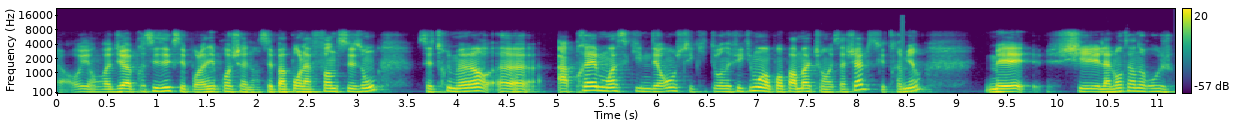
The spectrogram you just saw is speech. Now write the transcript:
Alors oui, on va déjà préciser que c'est pour l'année prochaine, hein. c'est pas pour la fin de saison, cette rumeur. Euh, après, moi, ce qui me dérange, c'est qu'il tourne effectivement un point par match en SHL, ce qui est très bien, mais chez la Lanterne Rouge.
